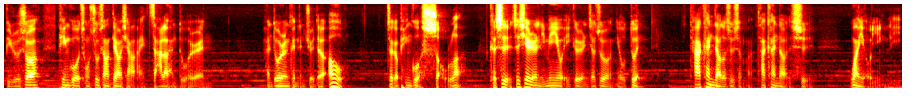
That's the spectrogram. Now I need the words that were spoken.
比如说，苹果从树上掉下来砸了很多人，很多人可能觉得哦，这个苹果熟了。可是这些人里面有一个人叫做牛顿。他看到的是什么？他看到的是万有引力，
